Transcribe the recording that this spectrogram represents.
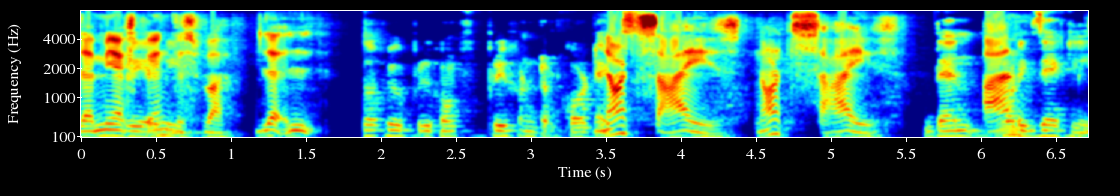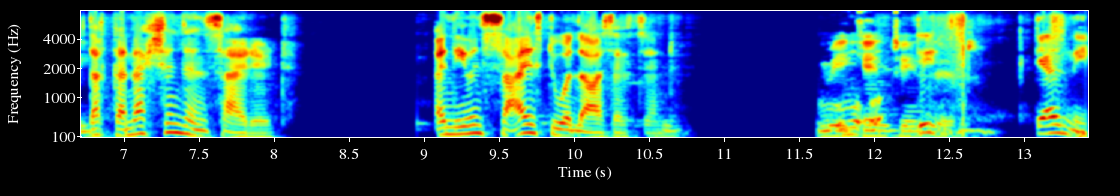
Let me explain Really? this one. Of your pre- prefrontal cortex. Not size not size. Then And what exactly? the connections inside it. And even size to a large extent. We can change the- it tell me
